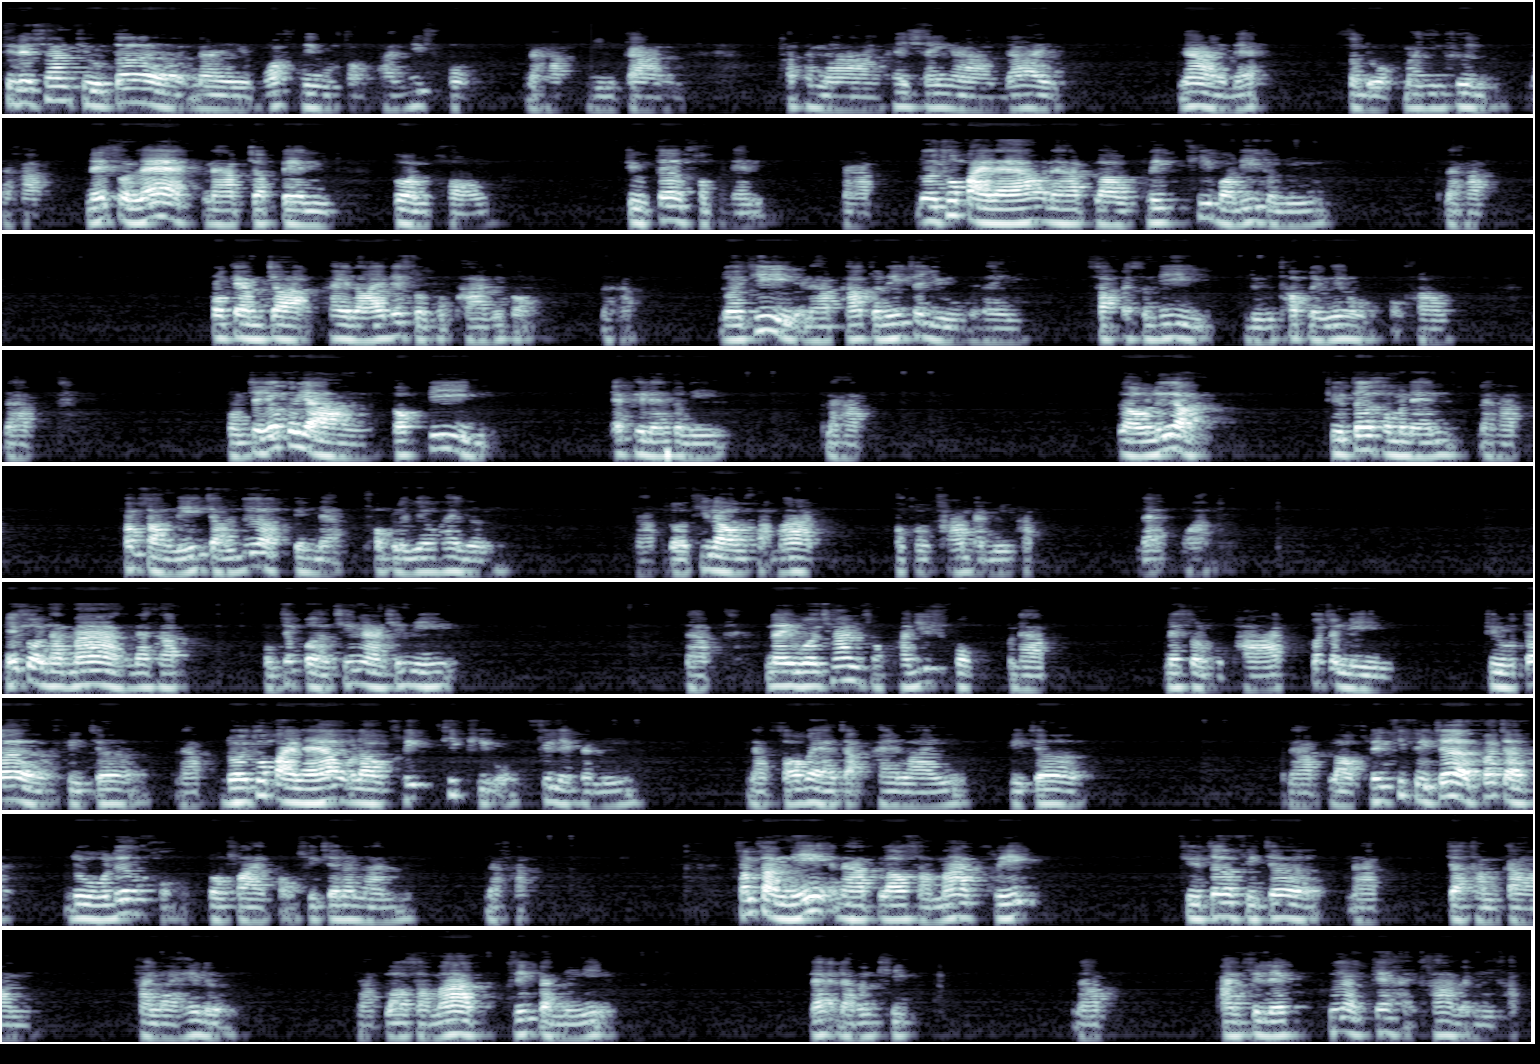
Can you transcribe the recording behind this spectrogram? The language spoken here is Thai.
Selection Filter ใน What's New 2026 นะครับ มีการพัฒนาให้ใช้งานได้ง่ายและสะดวกมากยิ่งขึ้นนะครับ ในส่วนแรกนะครับจะเป็นส่วนของ Filter Component นะครับ โดยทั่วไปแล้วนะครับ เราคลิกที่ Body ตัวนี้นะครับ โปรแกรมจะไฮไลท์ในส่วนของ Part ไว้ก่อนนะครับ โดยที่นะครับครับตัวนี้จะอยู่ใน Sub Assembly หรือ Top Level ของเขานะครับ ผมจะยกตัวอย่าง Copy Appearance ตัวนี้นะครับ เราเลือก Filter Component นะครับคำสั่งนี้จะเลือกเป็นแบบ Top Level ให้เลยนะครับ โดยที่เราสามารถเอาตัวค้างแบบนี้ครับ และวาง ในส่วนถัดมานะครับ ผมจะเปิดชิ้นงานชิ้นนี้นะครับในเวอร์ชัน2026 นะครับ ในส่วนของพาร์ทก็จะมีฟิลเตอร์ฟีเจอร์นะครับ โดยทั่วไปแล้วเราคลิกที่ผิวฟิลเลตแบบนี้นะครับซอฟต์แวร์จะไฮไลท์ฟีเจอร์นะครับ เราคลิกที่ฟีเจอร์ก็จะดูเรื่องของโปรไฟล์ของฟีเจอร์นั้นๆนะครับ คำสั่งนี้นะครับเราสามารถคลิก filter feature นะครับ จะทำการไฮไลท์ให้เลยนะครับเราสามารถคลิกแบบนี้ และดับเบิลคลิกนะครับ unselect เพื่อแก้ไขค่าแบบนี้ครับ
